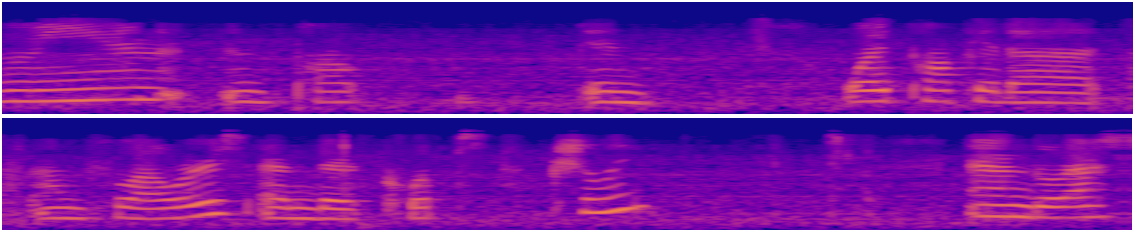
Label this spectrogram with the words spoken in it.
green and pop white pocket uh, um, flowers, and they're clips actually. And the last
